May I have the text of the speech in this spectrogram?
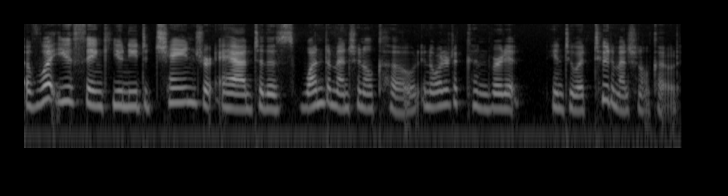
of what you think you need to change or add to this one-dimensional code in order to convert it into a two-dimensional code.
